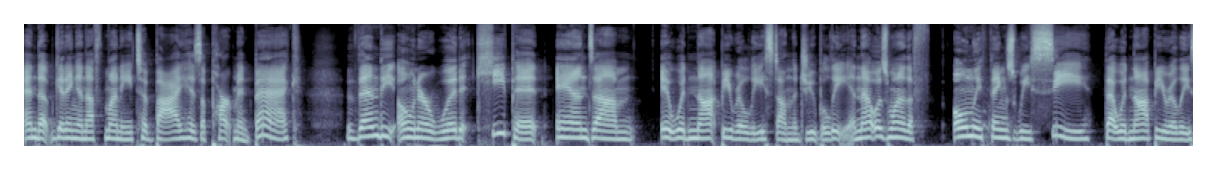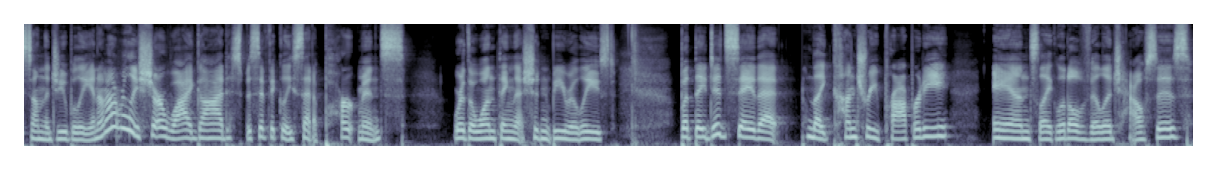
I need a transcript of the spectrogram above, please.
end up getting enough money to buy his apartment back, then the owner would keep it and um, it would not be released on the Jubilee. And that was one of the only things we see that would not be released on the Jubilee. And I'm not really sure why God specifically said apartments were the one thing that shouldn't be released. But they did say that like country property and like little village houses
